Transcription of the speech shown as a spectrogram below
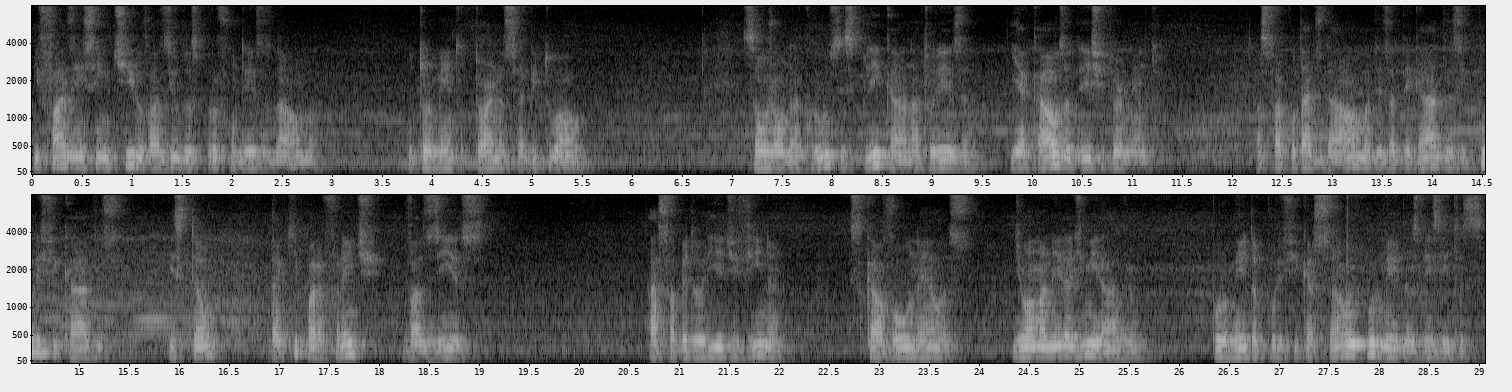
e fazem sentir o vazio das profundezas da alma. O tormento torna-se habitual. São João da Cruz explica a natureza e a causa deste tormento. As faculdades da alma, desapegadas e purificadas, estão, daqui para frente, vazias a sabedoria divina escavou nelas de uma maneira admirável, por meio da purificação e por meio das visitas.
